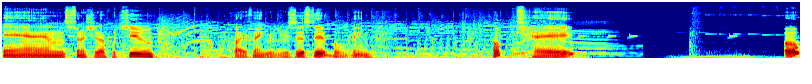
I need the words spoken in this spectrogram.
And let's finish it off with you. Fire Fang Fingers resisted. Bubble Beam. Okay. Oh.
